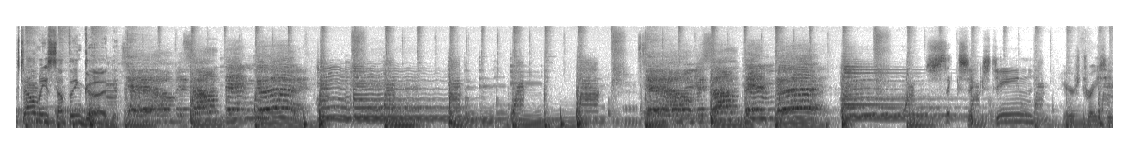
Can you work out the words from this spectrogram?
Tell Me Something Good. Tell me something good. Tell 616. Here's Traci.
